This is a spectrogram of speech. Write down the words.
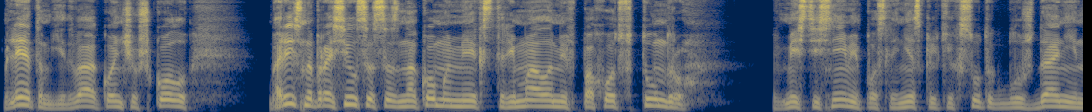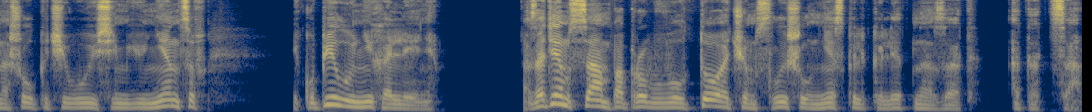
Летом, едва окончив школу, Борис напросился со знакомыми экстремалами в поход в тундру — Вместе с ними после нескольких суток блужданий нашел кочевую семью ненцев и купил у них оленя. А затем сам попробовал то, о чем слышал несколько лет назад от отца.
